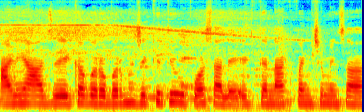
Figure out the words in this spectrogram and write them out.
आणि आज एकाबरोबर म्हणजे किती उपवास आले? एक तर नागपंचमीचा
